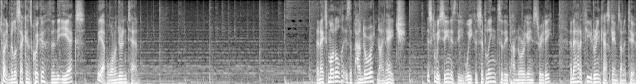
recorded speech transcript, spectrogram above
Twenty milliseconds quicker than the EX, we have 110. The next model is the Pandora 9H. This can be seen as the weaker sibling to the Pandora Games 3D, and it had a few Dreamcast games on it too.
